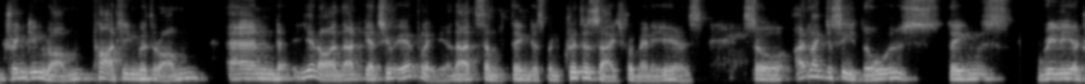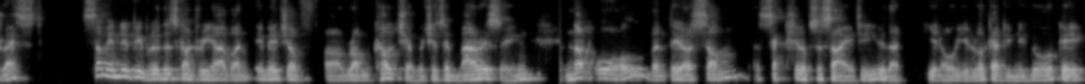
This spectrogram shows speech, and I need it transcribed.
drinking rum, partying with rum, and you know, and that gets you airplay, and that's something that's been criticized for many years. So I'd like to see those things really addressed some Indian people in this country have an image of uh, rum culture, which is embarrassing. Not all, but there are some section of society that you know you look at and you go, okay,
